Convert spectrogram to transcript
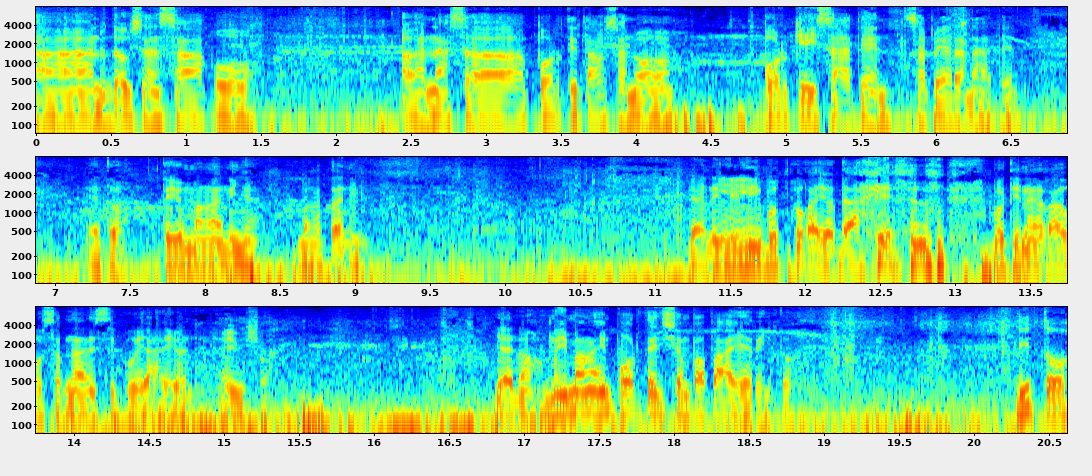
ah, ano daw, isang sako, ah, nasa 40,000 o 4K sa atin, sa pera natin. Ito, ito yung mga ano niya, mga tanim. Yan, nililibot ko kayo dahil buti na kausap natin si Kuya. Ayun, ayun siya. Yan oh, may mga imported siyang papaya rito. Dito,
